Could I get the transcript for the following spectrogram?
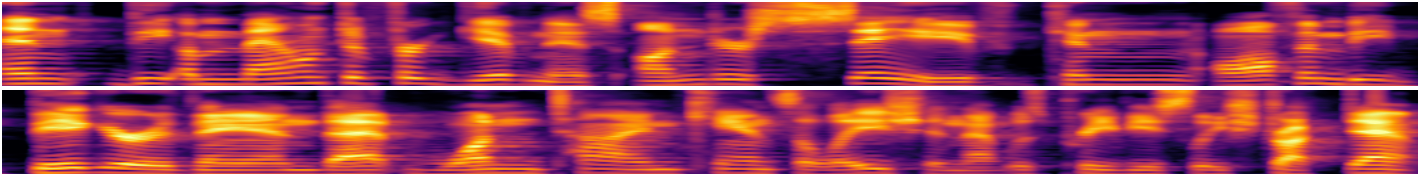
And the amount of forgiveness under SAVE can often be bigger than that one time cancellation that was previously struck down.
